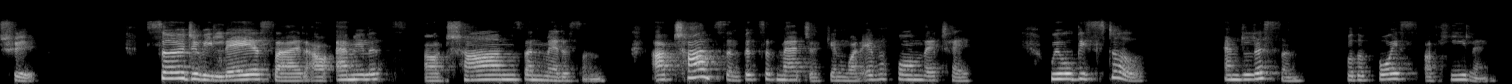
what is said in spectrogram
true. So do we lay aside our amulets, our charms and medicines, our chants and bits of magic in whatever form they take. We will be still and listen for the voice of healing,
